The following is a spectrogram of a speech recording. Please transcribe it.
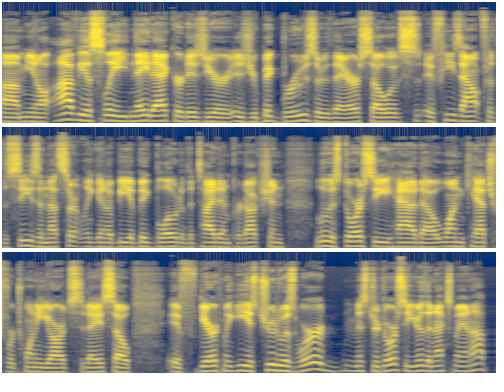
Um, you know, obviously Nate Eckert is your is your big bruiser there. So if if he's out for the season, that's certainly going to be a big blow to the tight end production. Louis Dorsey had uh, one catch for 20 yards today. So if Garrick McGee is true to his word, Mr. Dorsey, you're the next man up.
